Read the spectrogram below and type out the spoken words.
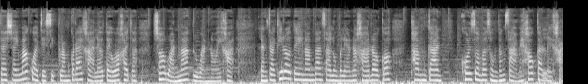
จะใช้มากกว่า 70 กรัมก็ได้ค่ะ แล้วแต่ว่าใครจะชอบหวานมากหรือหวานน้อยค่ะ หลังจากที่เราเทน้ำตาลทรายลงไปแล้วนะคะ เราก็ทำการคนส่วนผสมทั้ง 3 ให้เข้ากันเลยค่ะ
